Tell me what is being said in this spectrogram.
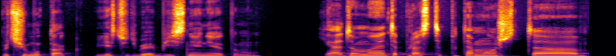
Почему так? Есть у тебя объяснение этому? Я думаю, это просто потому, что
